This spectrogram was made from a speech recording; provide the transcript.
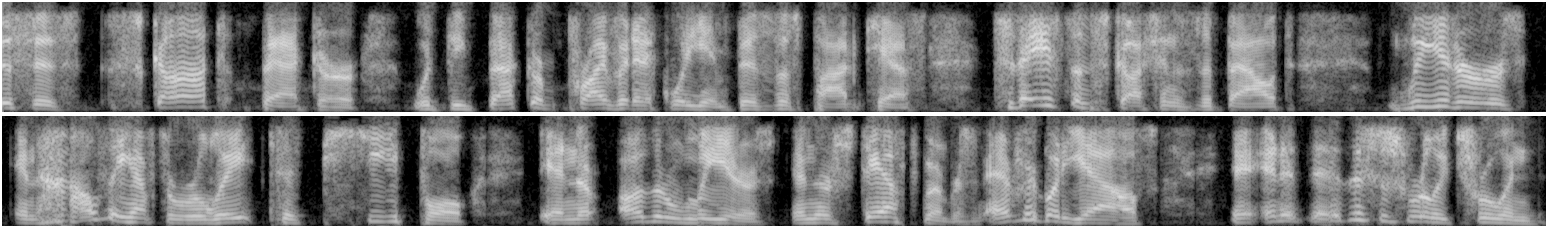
This is Scott Becker with the Becker Private Equity and Business Podcast. Today's discussion is about leaders and how they have to relate to people and their other leaders and their staff members and everybody else. And it, this is really true in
